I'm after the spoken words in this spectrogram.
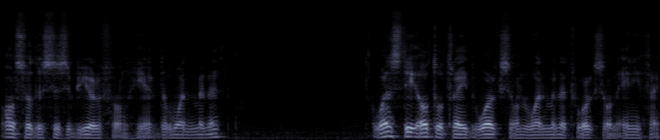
also this is beautiful here the one minute once the auto trade works on one minute, works on anything.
